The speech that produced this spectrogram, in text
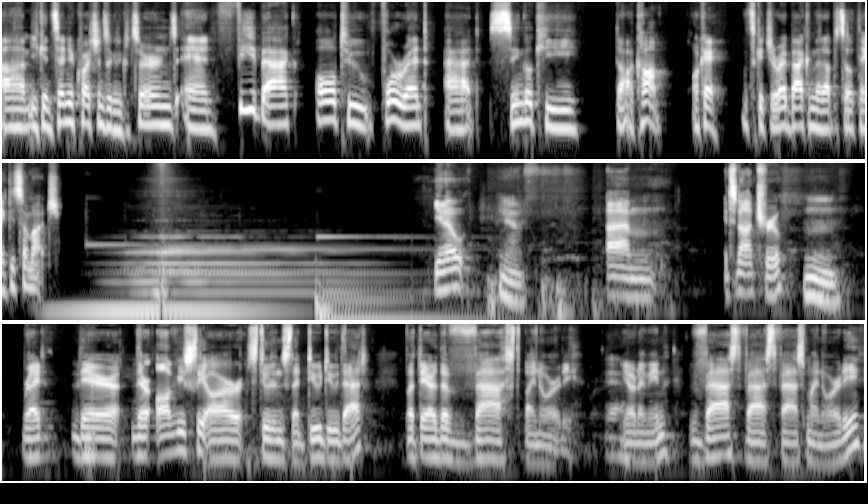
Um, you can send your questions and concerns and feedback all to forrent at singlekey.com. Okay, let's get you right back in that episode. Thank you so much. You know, yeah um, it's not true, right? There, there obviously are students that do do that, but they are the vast minority. You know what I mean? Vast, vast, vast minority.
